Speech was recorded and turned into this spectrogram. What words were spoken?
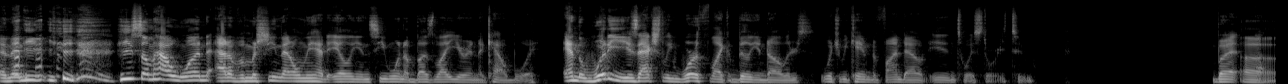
And then he, he he somehow won out of a machine that only had aliens. He won a Buzz Lightyear and a cowboy. And the Woody is actually worth like a billion dollars, which we came to find out in Toy Story 2. But uh,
